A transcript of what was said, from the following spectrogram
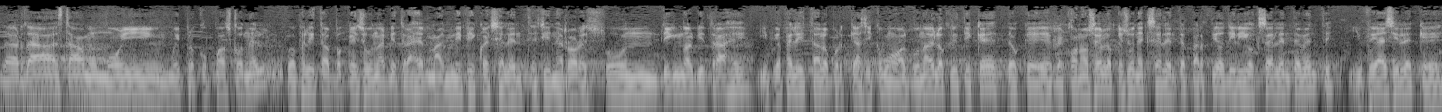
La verdad estábamos muy, muy preocupados con él. Fue felicitado porque hizo un arbitraje magnífico, excelente, sin errores. Fue un digno arbitraje y fui a felicitarlo porque así como alguna vez lo critiqué, tengo que reconocerlo que hizo un excelente partido, dirigió excelentemente y fui a decirle que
